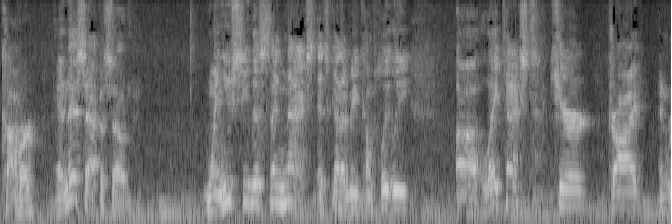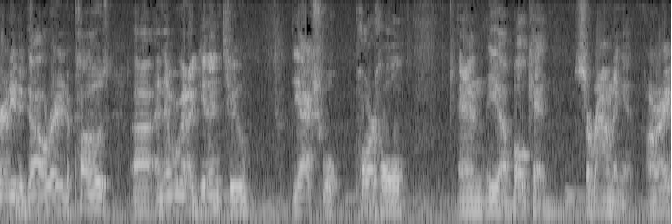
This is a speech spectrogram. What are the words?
cover in this episode. When you see this thing next, it's gonna be completely uh, latexed, cured, dried, and ready to go, ready to pose. Uh, and then we're going to get into the actual porthole and the uh, bulkhead surrounding it. All right.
